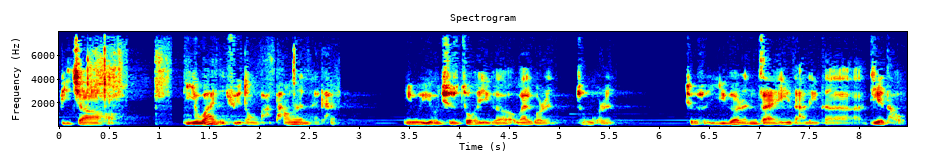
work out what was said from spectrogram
比较。意外的举动吧，旁人来看，因为尤其是作为一个外国人、中国人，就是一个人在意大利的街头，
